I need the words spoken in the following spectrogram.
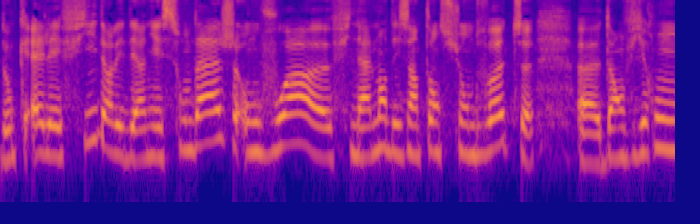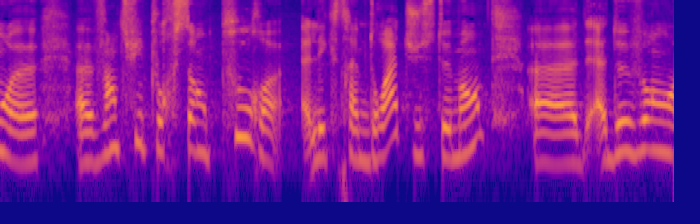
donc LFI. Dans les derniers sondages, on voit finalement des intentions de vote d'environ 28% pour l'extrême droite, justement, devant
